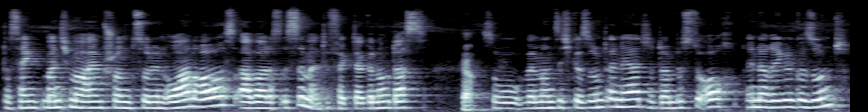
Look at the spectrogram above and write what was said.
das hängt manchmal einem schon zu den Ohren raus, aber das ist im Endeffekt ja genau das. Ja. So, wenn man sich gesund ernährt, dann bist du auch in der Regel gesund.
